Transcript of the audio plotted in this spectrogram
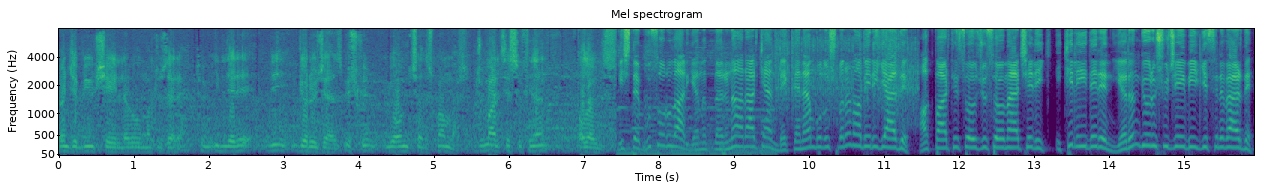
önce büyük şehirler olmak üzere tüm illeri bir göreceğiz. Üç gün yoğun bir çalışmam var. Cumartesi filan olabilir. İşte bu sorular yanıtlarını ararken beklenen buluşmanın haberi geldi. AK Parti sözcüsü Ömer Çelik iki liderin yarın görüşeceği bilgisini verdi.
